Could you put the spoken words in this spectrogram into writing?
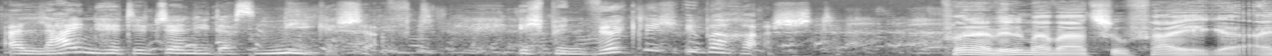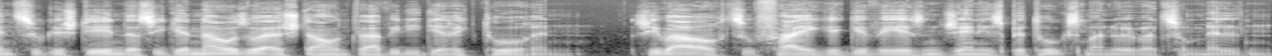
Allein hätte Jenny das nie geschafft. Ich bin wirklich überrascht. Fräulein Wilmer war zu feige, einzugestehen, dass sie genauso erstaunt war wie die Direktorin. Sie war auch zu feige gewesen, Jennys Betrugsmanöver zu melden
